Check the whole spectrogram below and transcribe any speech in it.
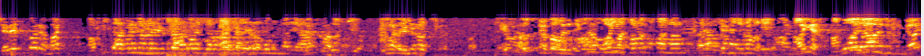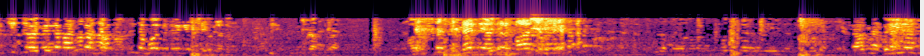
Şerefli var ya maç. Zaten hemen sonra kaç tane bulunlar ya. Ama elini atıyor. 10 yıl sonra kullanılan Hayır. Bu adamı üzüldüm ya. İki sıra benimle karşı karşıya yapmışsın da bu ödülere geri çekiyordum. Ben de yatırım maaşı. Ben de. Altı beş. Yediği de altı.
